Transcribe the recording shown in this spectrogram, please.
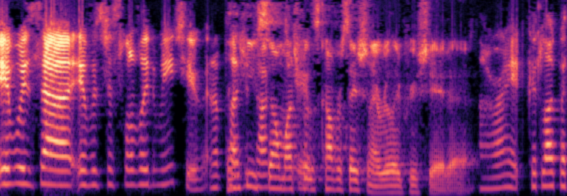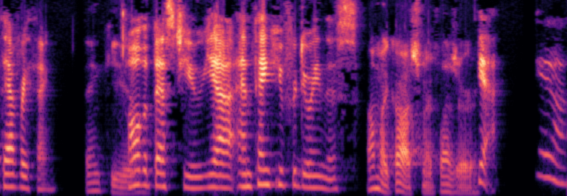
it was uh, it was just lovely to meet you and a pleasure Thank you so much you. for this conversation. I really appreciate it. All right. Good luck with everything. Thank you. All the best to you. Yeah. And thank you for doing this. oh my gosh, my pleasure. Yeah. Yeah.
